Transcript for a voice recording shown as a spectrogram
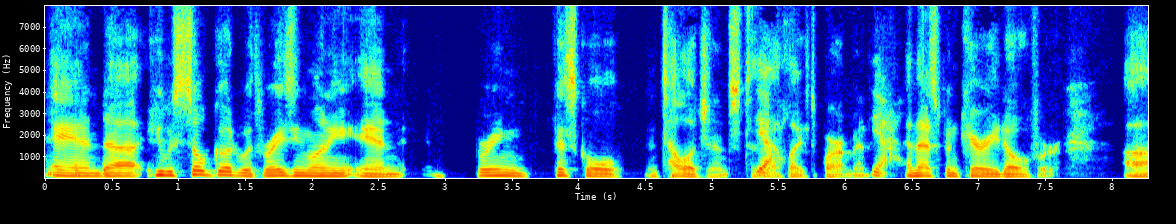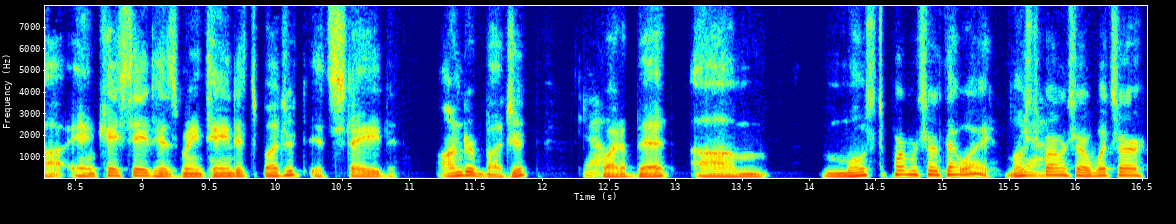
and uh, he was so good with raising money and bring fiscal intelligence to the yeah. athletic department. Yeah. And that's been carried over. Uh, and K State has maintained its budget. It stayed under budget yeah. quite a bit. Um, most departments are that way. Most departments are what's our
